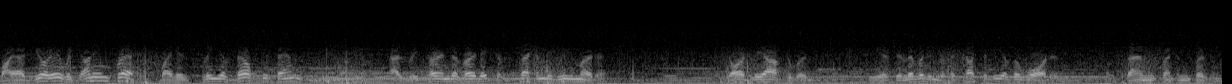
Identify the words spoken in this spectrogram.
by a jury which, unimpressed by his plea of self-defense, has returned a verdict of second-degree murder. Shortly afterwards, he is delivered into the custody of the warden of San Quentin Prison.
